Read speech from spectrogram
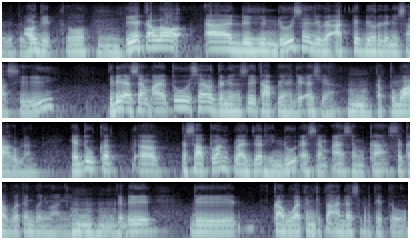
gitu? Oh gitu. Hmm. Iya kalau eh, di Hindu saya juga aktif di organisasi. Jadi SMA itu saya organisasi KPHDS ya, Hmm. ketua kebetulan. Yaitu ke- eh, Kesatuan Pelajar Hindu SMA SMK sekabupaten Banyuwangi. Hmm. Jadi di kabupaten kita ada seperti itu.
